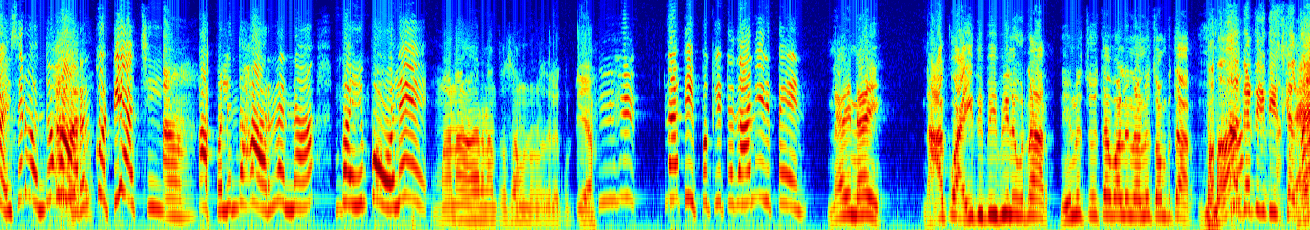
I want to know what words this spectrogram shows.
ಆಯುಸಿನ ಒಂದು ಹಾರನ್ ಕೊಟ್ಟಿ ಹಚ್ಚಿ ಅಪ್ಪಲಿಂದ ಹಾರನನ್ನ ಭಯ ಪೋಲೆ ಮನ ಹಾರನ ಅಂತ ಸೌಂಡ್ ఉండదులే కుట్టియా నా టిప్పు కిట్టదా అని ఇరిపేన్ నై నై నాకు ఐదు బీబీలు ఉన్నారు నిన్ను చూస్తే వాళ్ళు నన్ను చంపుతారు మా గదికి తీసుకెళ్తా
